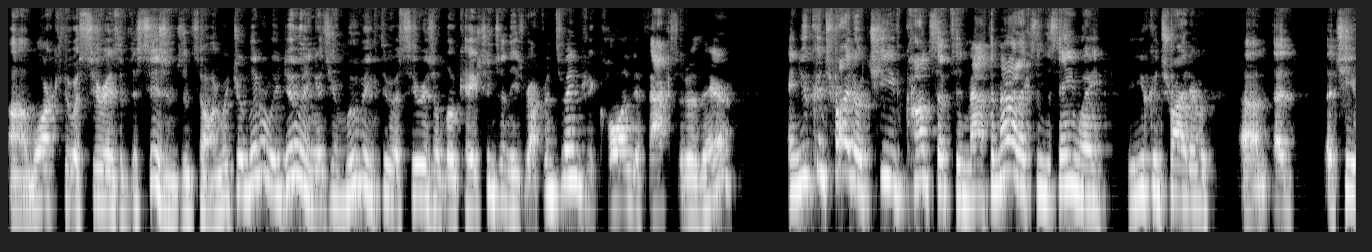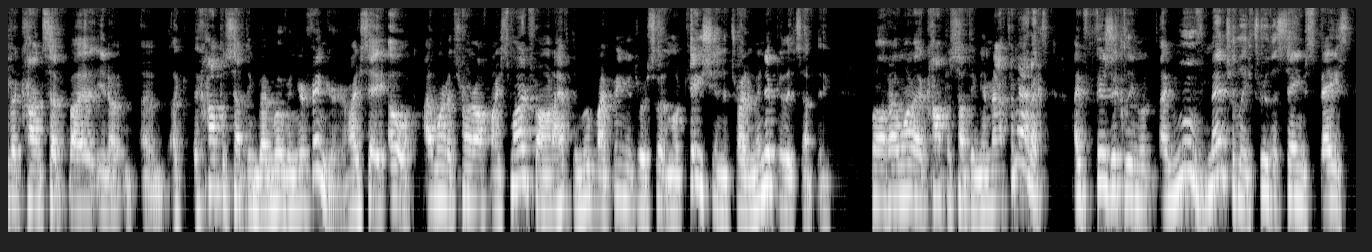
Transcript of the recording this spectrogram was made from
uh, walk through a series of decisions and so on? What you're literally doing is you're moving through a series of locations in these reference frames, recalling the facts that are there, and you can try to achieve concepts in mathematics in the same way that you can try to um, achieve a concept by, you know, uh, accomplish something by moving your finger. I say, oh, I want to turn off my smartphone, I have to move my finger to a certain location and try to manipulate something. Well, if I want to accomplish something in mathematics, I physically, I move mentally through the same space,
